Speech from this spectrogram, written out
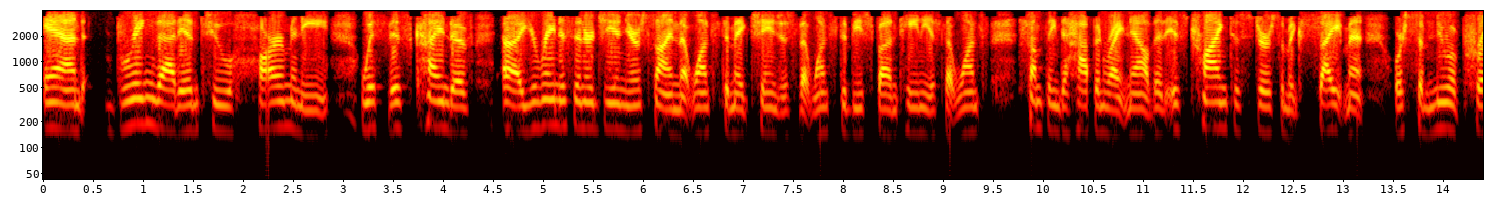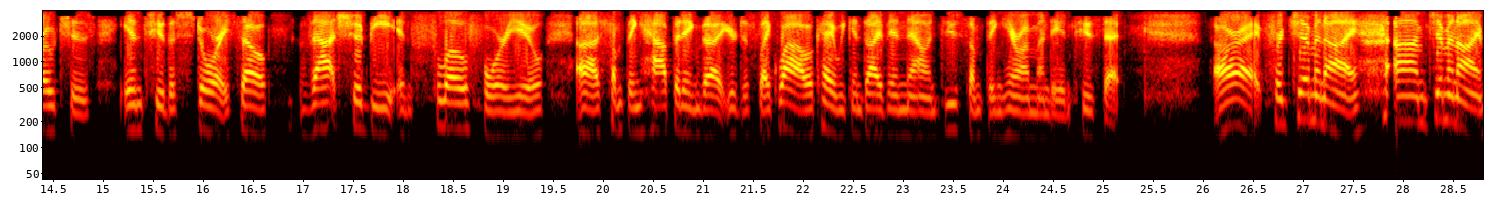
and bring that into harmony with this kind of uh, Uranus energy in your sign that wants to make changes, that wants to be spontaneous, that wants something to happen right now, that is trying to stir some excitement or some new approaches into the story. So that should be in flow for you, uh, something happening that you're just like, wow, okay, we can dive in now and do something here on Monday and Tuesday. All right, for Gemini, um, Gemini,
